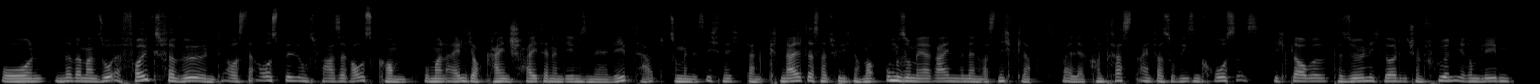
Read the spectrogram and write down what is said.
Und ne, wenn man so erfolgsverwöhnt aus der Ausbildungsphase rauskommt, wo man eigentlich auch kein Scheitern in dem Sinne erlebt hat, zumindest ich nicht, dann knallt das natürlich nochmal umso mehr rein, wenn dann was nicht klappt, weil der Kontrast einfach so riesengroß ist. Ich glaube persönlich, Leute, die schon früher in ihrem Leben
